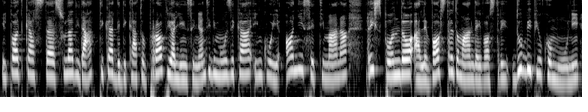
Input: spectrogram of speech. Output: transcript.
il podcast sulla didattica dedicato proprio agli insegnanti di musica in cui ogni settimana rispondo alle vostre domande, ai vostri dubbi più comuni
